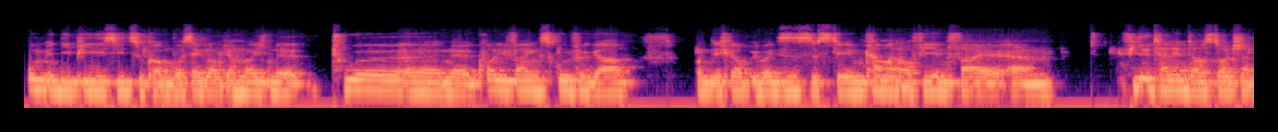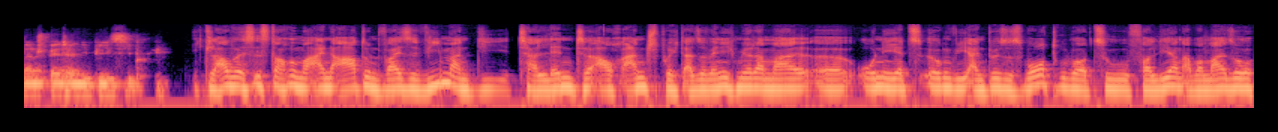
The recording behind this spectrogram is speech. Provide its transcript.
um in die PDC zu kommen, wo es ja, glaube ich, auch neulich eine Tour, äh, eine Qualifying School für gab. Und ich glaube, über dieses System kann man auf jeden Fall ähm, viele Talente aus Deutschland dann später in die PDC bringen ich glaube, es ist auch immer eine Art und Weise, wie man die Talente auch anspricht. Also wenn ich mir da mal, äh, ohne jetzt irgendwie ein böses Wort drüber zu verlieren, aber mal so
